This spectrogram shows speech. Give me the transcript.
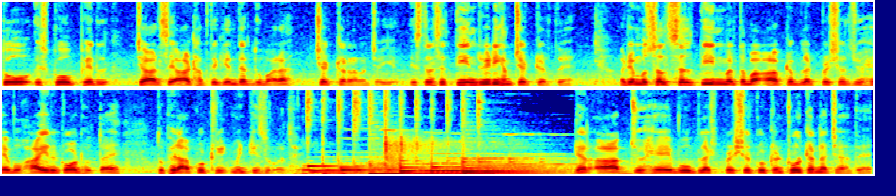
تو اس کو پھر چار سے آٹھ ہفتے کے اندر دوبارہ چیک کرانا چاہیے۔ اس طرح سے تین ریڈنگ ہم چیک کرتے ہیں۔ اگر مسلسل تین مرتبہ آپ کا بلڈ پریشر جو ہے وہ ہائی ریکارڈ ہوتا ہے، تو پھر آپ کو ٹریٹمنٹ کی ضرورت ہے۔ اگر آپ جو ہے وہ بلڈ پریشر کو کنٹرول کرنا چاہتے ہیں،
